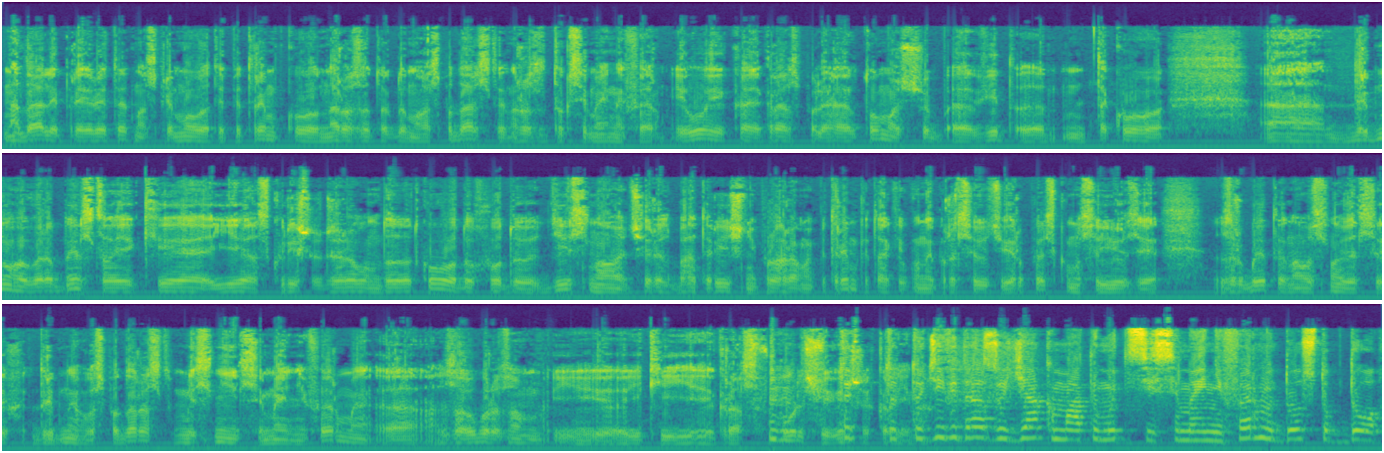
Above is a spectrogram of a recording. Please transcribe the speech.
надалі пріоритетно спрямовувати підтримку на розвиток домогосподарства, на розвиток сімейних ферм. І логіка якраз полягає в тому, щоб е, від е, такого дрібного виробництва, яке є скоріше джерелом додаткового доходу, дійсно через багаторічні програми підтримки, так як вони працюють в Європейському Союзі, зробити на основі цих дрібних господарств міцні сімейні ферми е, за образом, які є якраз в Польщі і в інших країнах. Тоді відразу як матимуть ці сімейні ферми доступ до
